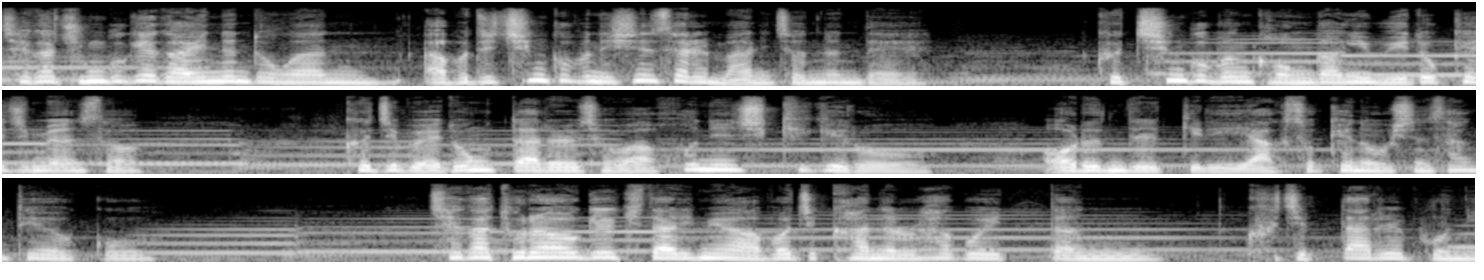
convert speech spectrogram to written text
제가 중국에 가 있는 동안 아버지 친구분이 신세를 많이 졌는데 그 친구분 건강이 위독해지면서 그 집 외동딸을 저와 혼인시키기로 어른들끼리 약속해 놓으신 상태였고 제가 돌아오길 기다리며 아버지 간호를 하고 있던 그 집 딸을 보니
